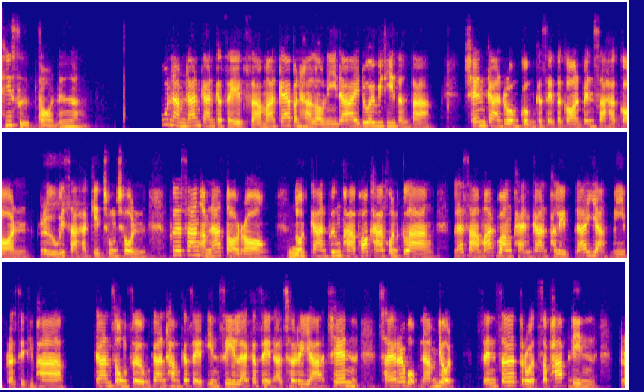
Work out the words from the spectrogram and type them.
ที่สืบต่อเนื่อง ผู้นำด้านการเกษตรสามารถแก้ปัญหาเหล่านี้ได้ด้วยวิธีต่างๆ เช่น การรวมกลุ่มเกษตรกรเป็นสหกรณ์หรือวิสาหกิจชุมชน เพื่อสร้างอำนาจต่อรอง ลดการพึ่งพาพ่อค้าคนกลาง และสามารถวางแผนการผลิตได้อย่างมีประสิทธิภาพ การส่งเสริมการทำเกษตรอินทรีย์และเกษตรอัจฉริยะ เช่น ใช้ระบบน้ำหยด เซ็นเซอร์ตรวจสภาพดิน โดร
